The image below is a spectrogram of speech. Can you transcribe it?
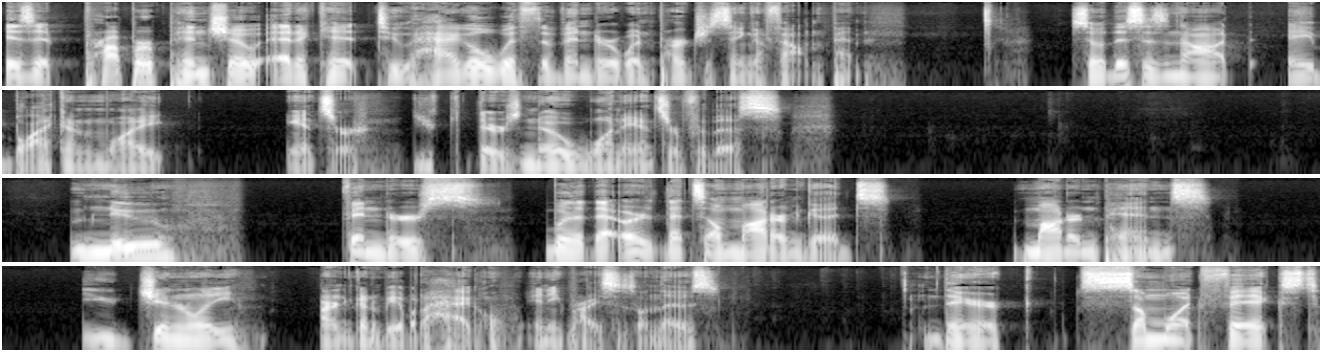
Is it proper pen show etiquette to haggle with the vendor when purchasing a fountain pen? So this is not a black and white answer. You, there's no one answer for this. New vendors that or that sell modern goods, modern pens, you generally aren't going to be able to haggle any prices on those. They're somewhat fixed.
